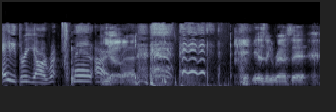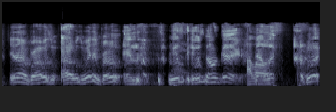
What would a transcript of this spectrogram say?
83 yard run. Man, all right, Yo. this nigga Ralph said, you know, bro, I was I was winning, bro, and it was, it was going good. I lost. Look,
